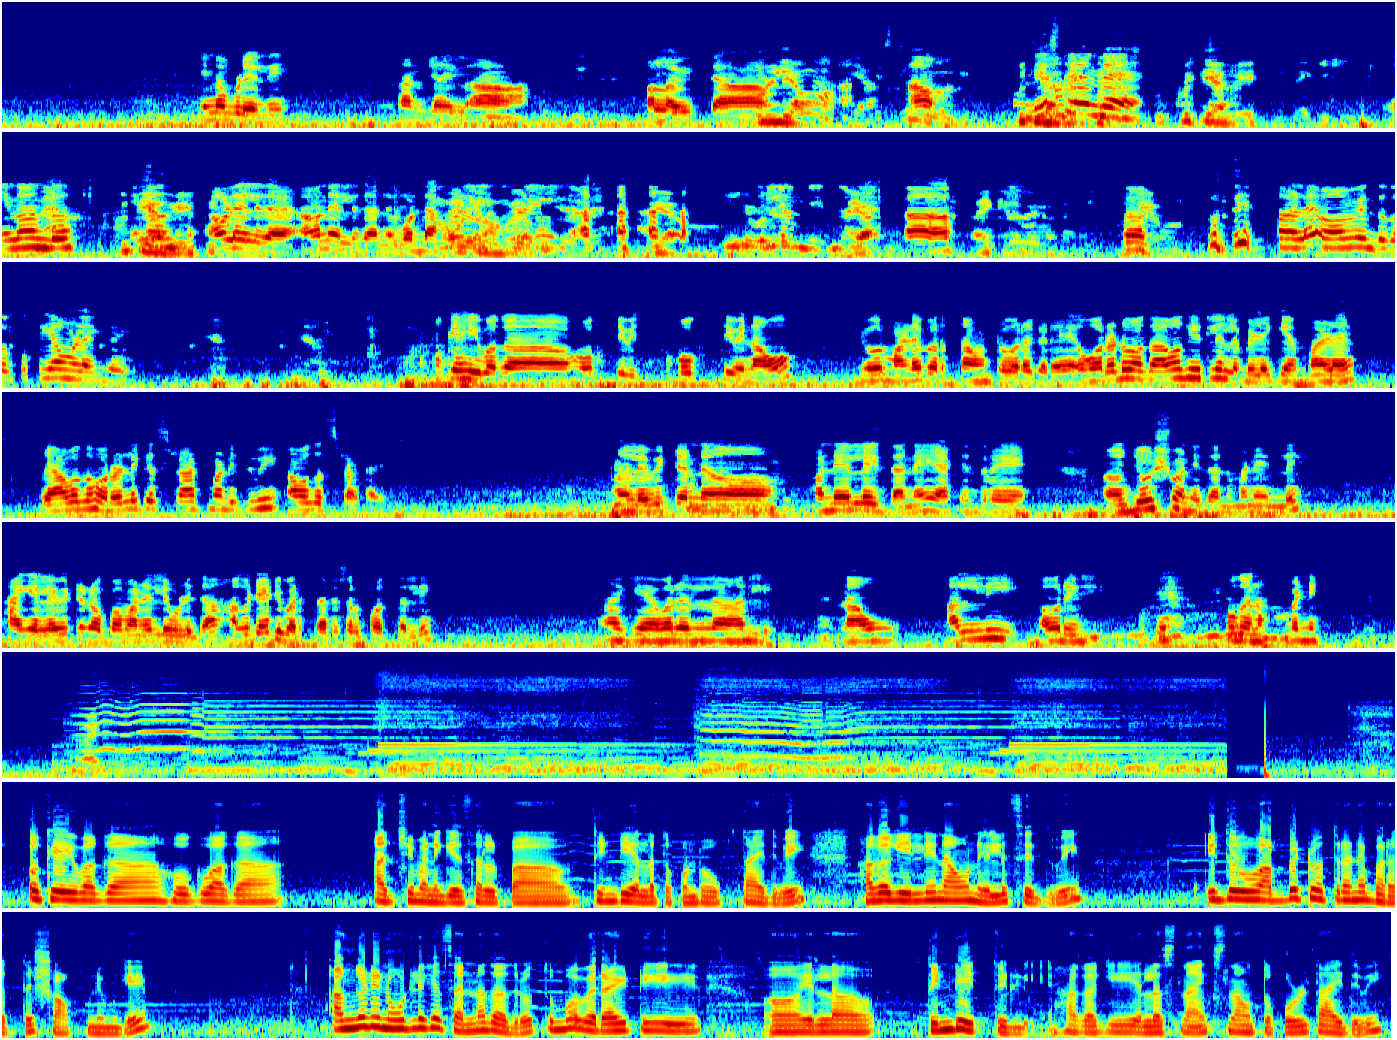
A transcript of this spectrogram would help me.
ಇನ್ನೊಬ್ಳು ಎಲ್ಲಿ? ಕಾಣ್ತಾ ಇಲ್ಲ. ಅಲ್ಲ ಬಿಟ್ಟ ಇನ್ನೊಂದು. ಅವಳೆಲ್ಲಿದ್ದಾಳೆ ಅವನೆಲ್ಲಿದ್ದಾನೆ? ಗೊಡ್ಡ. ಹಾ ಕುತಿಯಾಳೆ ಮಮ್ಮಿಂದು ಕುತಿಯ ಮುಳಂಗೈ. ಓಕೆ, ಇವಾಗ ಹೋಗ್ತೀವಿ ಹೋಗ್ತೀವಿ ನಾವು. ಜೋರ್ ಮಳೆ ಬರ್ತಾ ಉಂಟು ಹೊರಗಡೆ. ಹೊರಡುವಾಗ ಆವಾಗ ಇರ್ಲಿಲ್ಲ ಬೆಳಿಗ್ಗೆ ಮಳೆ. ಯಾವಾಗ ಹೊರಳಿಗೆ ಸ್ಟಾರ್ಟ್ ಮಾಡಿದ್ವಿ, ಅವಾಗ ಸ್ಟಾರ್ಟ್ ಆಯ್ತು. ಲೆವಿಟನ್ ಮನೆಯಲ್ಲೇ ಇದ್ದಾನೆ. ಯಾಕೆಂದ್ರೆ ಜೋಶ್ವನ್ ಇದ್ದಾನೆ ಮನೆಯಲ್ಲಿ. ಹಾಗೆ ಲೆವಿಟನ್ ಒಬ್ಬ ಮನೆಯಲ್ಲಿ ಉಳಿದ. ಹಾಗೂ ಡ್ಯಾಡಿ ಬರ್ತಾರೆ ಸ್ವಲ್ಪ ಹೊತ್ತಲ್ಲಿ. ಹಾಗೆ ಅವರೆಲ್ಲ ಅಲ್ಲಿ. ನಾವು ಅಲ್ಲಿ, ಅವರಿಲ್ಲಿ. ಓಕೆ ಹೋಗೋಣ, ಬನ್ನಿ. ಓಕೆ, ಇವಾಗ ಹೋಗುವಾಗ ಅಜ್ಜಿ ಮನೆಗೆ ಸ್ವಲ್ಪ ತಿಂಡಿ ಎಲ್ಲ ತೊಗೊಂಡು ಹೋಗ್ತಾ ಇದ್ವಿ. ಹಾಗಾಗಿ ಇಲ್ಲಿ ನಾವು ನಿಲ್ಲಿಸಿದ್ವಿ ಇದು ಅಬ್ಬೆಟ್ಟು ಹತ್ರನೇ ಬರುತ್ತೆ ಶಾಪ್ ನಿಮಗೆ. ಅಂಗಡಿ ನೋಡಲಿಕ್ಕೆ ಸಣ್ಣದಾದರೂ ತುಂಬ ವೆರೈಟಿ ಎಲ್ಲ ತಿಂಡಿ ಇತ್ತು ಇಲ್ಲಿ. ಹಾಗಾಗಿ ಎಲ್ಲ ಸ್ನ್ಯಾಕ್ಸ್ ನಾವು ತಗೊಳ್ತಾ ಇದ್ದೀವಿ.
